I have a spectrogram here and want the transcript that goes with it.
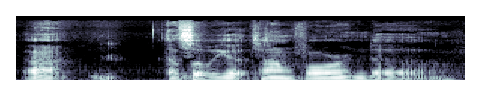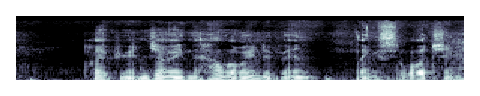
Uh, that's all we got time for, and uh, hope you're enjoying the Halloween event. Thanks for watching.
